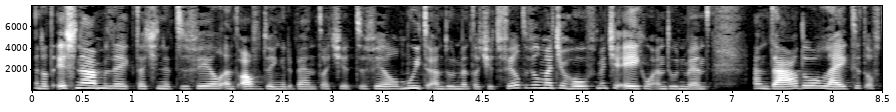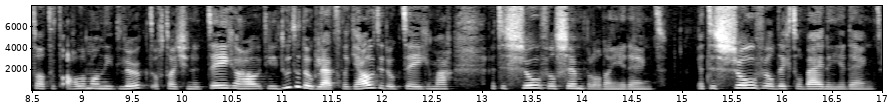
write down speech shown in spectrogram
En dat is namelijk dat je het te veel aan het afdwingen bent. Dat je te veel moeite aan het doen bent. Dat je het veel te veel met je hoofd, met je ego aan het doen bent. En daardoor lijkt het of dat het allemaal niet lukt. Of dat je het tegenhoudt. Je doet het ook letterlijk. Je houdt het ook tegen. Maar het is zoveel simpeler dan je denkt. Het is zoveel dichterbij dan je denkt.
